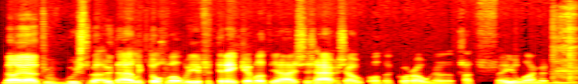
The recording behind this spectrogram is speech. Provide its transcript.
Nou ja, toen moesten we uiteindelijk toch wel weer vertrekken. Want ja, ze zagen ze ook wel dat corona, dat gaat veel langer duren.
